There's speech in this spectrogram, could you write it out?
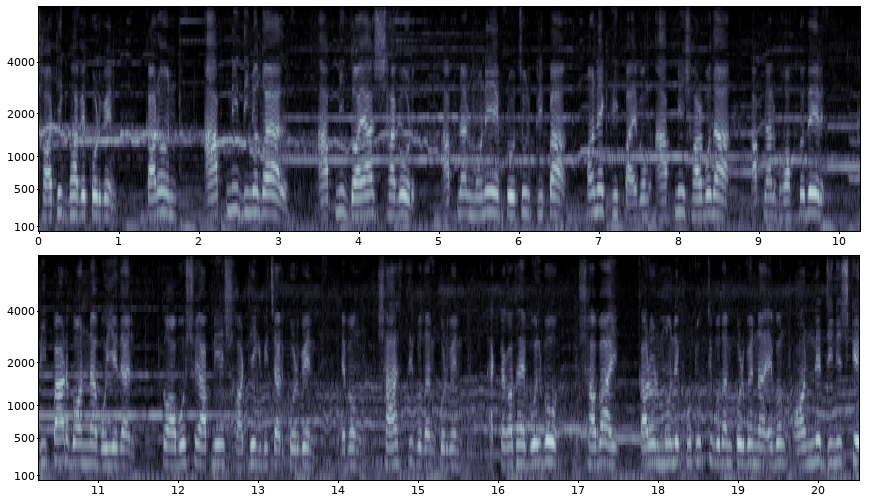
সঠিকভাবে করবেন। কারণ আপনি দীনদয়াল, আপনি দয়ার সাগর আপনার মনে প্রচুর কৃপা, অনেক কৃপা এবং আপনি সর্বদা আপনার ভক্তদের কৃপার বন্যা বইয়ে দেন। তো অবশ্যই আপনি সঠিক বিচার করবেন এবং শাস্তি প্রদান করবেন। একটা কথাই বলব, সবাই কারোর মনে কুটুক্তি প্রদান করবেন না এবং অন্যের জিনিসকে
